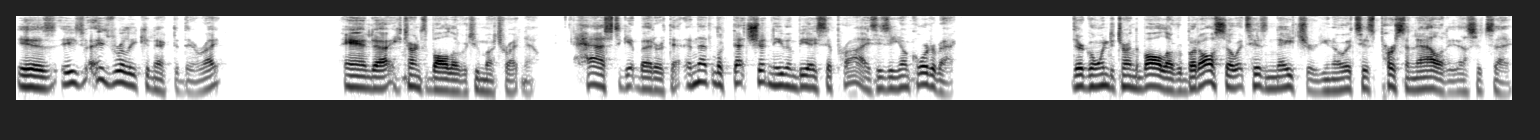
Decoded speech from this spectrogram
is he's he's really connected there, right? And uh, he turns the ball over too much right now. Has to get better at that. And that look, that shouldn't even be a surprise. He's a young quarterback they're going to turn the ball over, but also it's his nature, you know, it's his personality, I should say.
